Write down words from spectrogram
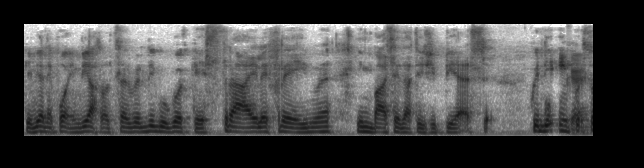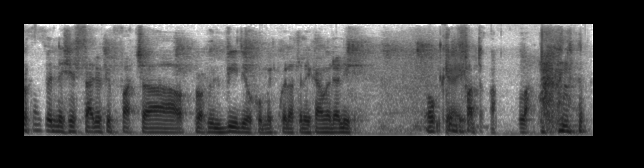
che viene poi inviato al server di Google che estrae le frame in base ai dati GPS. Quindi okay. in questo caso è necessario che faccia proprio il video come quella telecamera lì. Ok.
